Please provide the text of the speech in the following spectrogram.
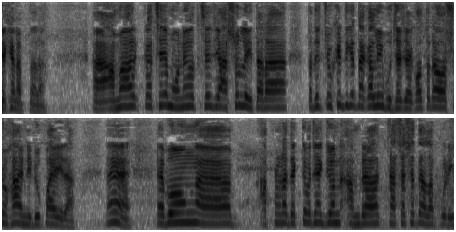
দেখেন আপনারা। আমার কাছে মনে হচ্ছে যে আসলেই তারা তাদের চোখের দিকে তাকালেই বোঝা যায় কতটা অসহায় নিরুপায় এরা হ্যাঁ? এবং আপনারা দেখতে পাচ্ছেন একজন, আমরা চাচার সাথে আলাপ করি।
